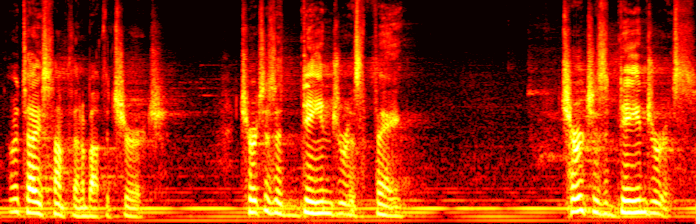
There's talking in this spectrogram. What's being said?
I'm going to tell you something about the church. Church is a dangerous thing. Church is dangerous.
